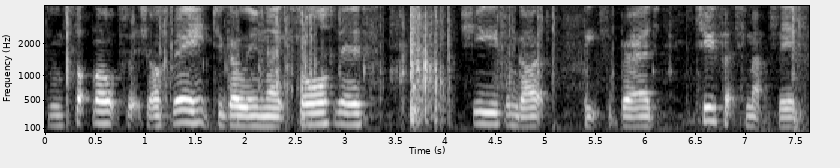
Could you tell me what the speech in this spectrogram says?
Some stock milks which are free to go in like sauces, cheese and garlic pizza bread, two Pepsi Maxes,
